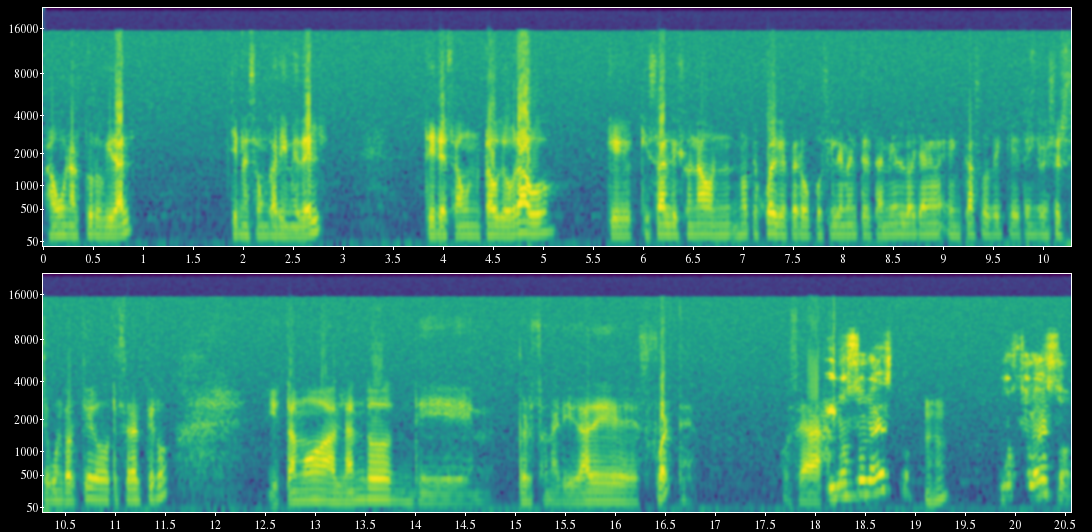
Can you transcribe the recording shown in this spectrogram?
a un Arturo Vidal, tienes a un Gary Medel, tienes a un Claudio Bravo, que quizás lesionado no te juegue, pero posiblemente también lo llame en caso de que tenga que ser segundo arquero o tercer arquero. Y estamos hablando de personalidades fuertes. O sea. Y no solo esto. No solo eso.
